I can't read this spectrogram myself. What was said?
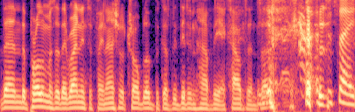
Then the problem is that they ran into financial trouble because they didn't have the accountants. to say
